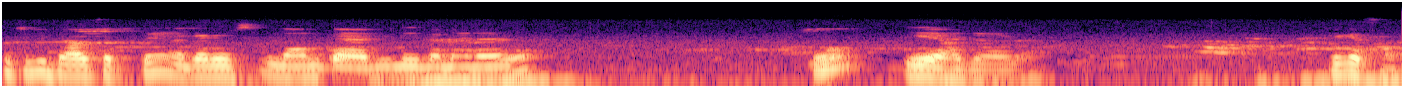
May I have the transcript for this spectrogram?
कुछ भी डाल सकते हैं, अगर उस नाम का आई नहीं बना रहेगा तो ये आ जाएगा। ठीक है सर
